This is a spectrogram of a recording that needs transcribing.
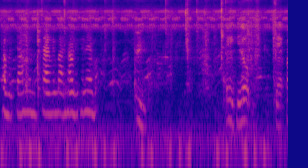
ทำมาจ้างจ้างในบ้านเท่านี้แค่แน่บ่อืมเอ้ยกิโลแจกไป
